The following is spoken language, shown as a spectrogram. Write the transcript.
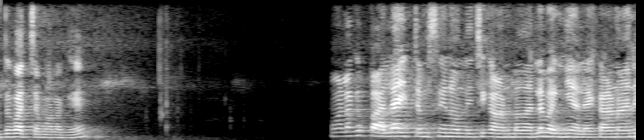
ഇത് പച്ചമുളക്. മുളക് പല ഐറ്റംസ് ഇങ്ങനെ ഒന്നിച്ച് കാണുമ്പോൾ നല്ല ഭംഗിയല്ലേ കാണാൻ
